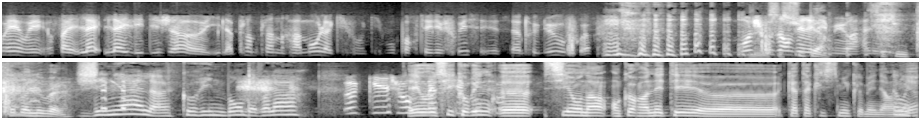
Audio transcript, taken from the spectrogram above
Oui, oui. Enfin, là, là, il est déjà, il a plein, plein de rameaux là qui vont, porter les fruits, c'est un truc de ouf. Quoi. Moi, je vous enverrai les murs. C'est une très bonne nouvelle. Génial, Corinne. Bon, ben voilà. Ok, je vous Et aussi, Corinne, euh, si on a encore un été euh, cataclysmique l'année dernière,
